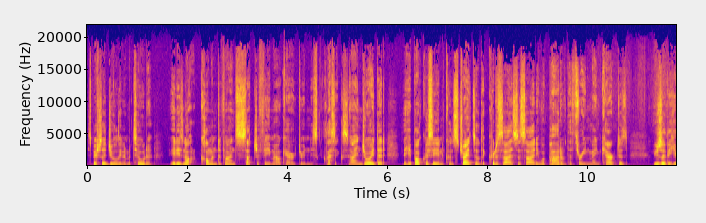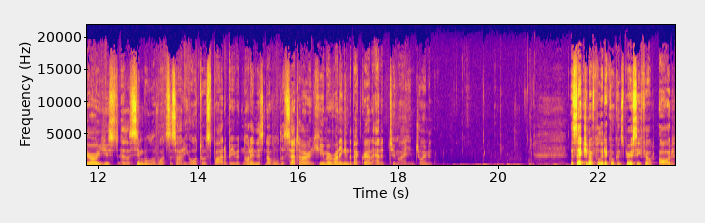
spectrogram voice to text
especially Julian and Matilda. It is not common to find such a female character in this classics. I enjoyed that the hypocrisy and constraints of the criticised society were part of the three main characters. Usually the hero used as a symbol of what society ought to aspire to be, but not in this novel. The satire and humour running in the background added to my enjoyment. The section of political conspiracy felt odd.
